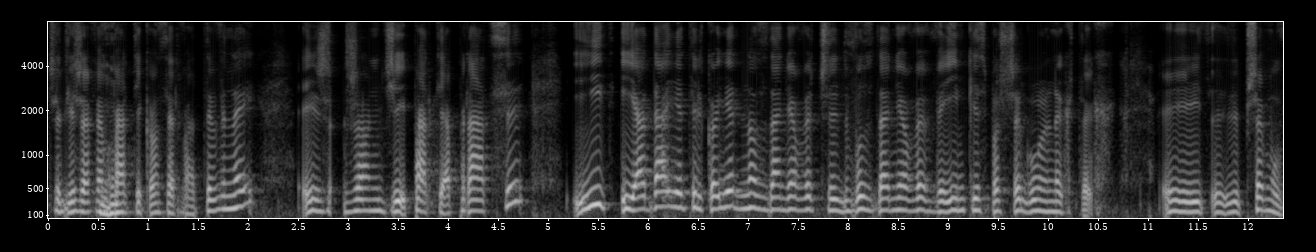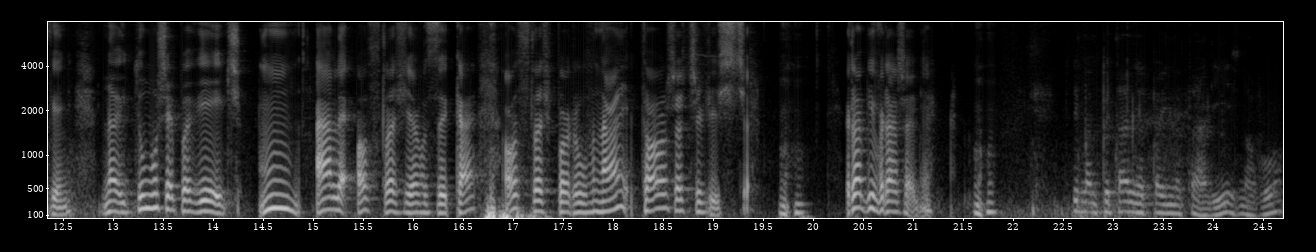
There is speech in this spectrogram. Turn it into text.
czyli szefem Mhm. partii konserwatywnej, rz- rządzi Partia Pracy. I, I ja daję tylko jednozdaniowe czy dwuzdaniowe wyimki z poszczególnych tych przemówień. No i tu muszę powiedzieć, mm, ale ostrość języka, ostrość porównań, to rzeczywiście robi wrażenie. I mam pytanie od pani Natalii znowu.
